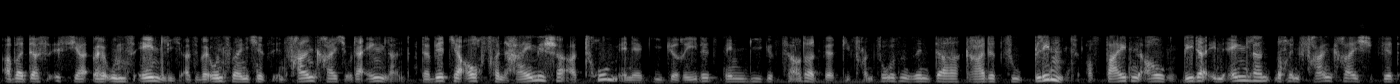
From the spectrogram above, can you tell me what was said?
Aber das ist ja bei uns ähnlich. Also bei uns meine ich jetzt in Frankreich oder England. Da wird ja auch von heimischer Atomenergie geredet, wenn die gefördert wird. Die Franzosen sind da geradezu blind auf beiden Augen. Weder in England noch in Frankreich wird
